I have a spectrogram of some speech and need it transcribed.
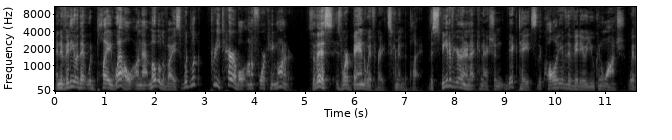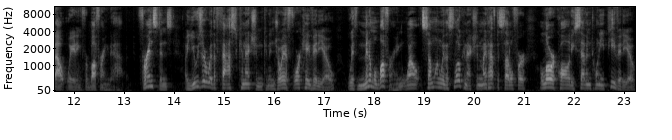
And a video that would play well on that mobile device would look pretty terrible on a 4K monitor. So this is where bandwidth rates come into play. The speed of your internet connection dictates the quality of the video you can watch without waiting for buffering to happen. For instance, a user with a fast connection can enjoy a 4K video with minimal buffering, while someone with a slow connection might have to settle for a lower quality 720p video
